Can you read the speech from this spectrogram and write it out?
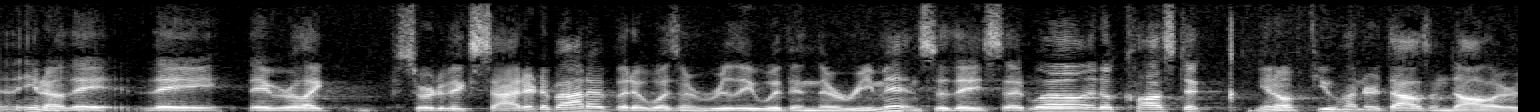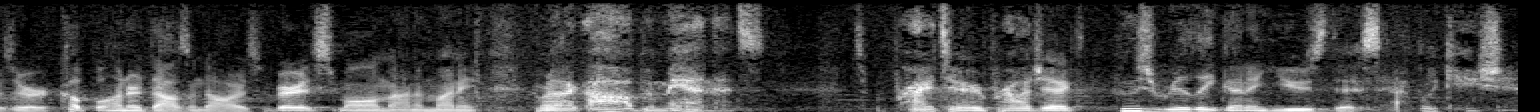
you know, they they they were like sort of excited about it, but it wasn't really within their remit. And so they said, well, it'll cost a you know a few hundred thousand dollars or a couple hundred thousand dollars, a very small amount of money. And we're like, oh, but man, that's it's a proprietary project. Who's really going to use this application?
